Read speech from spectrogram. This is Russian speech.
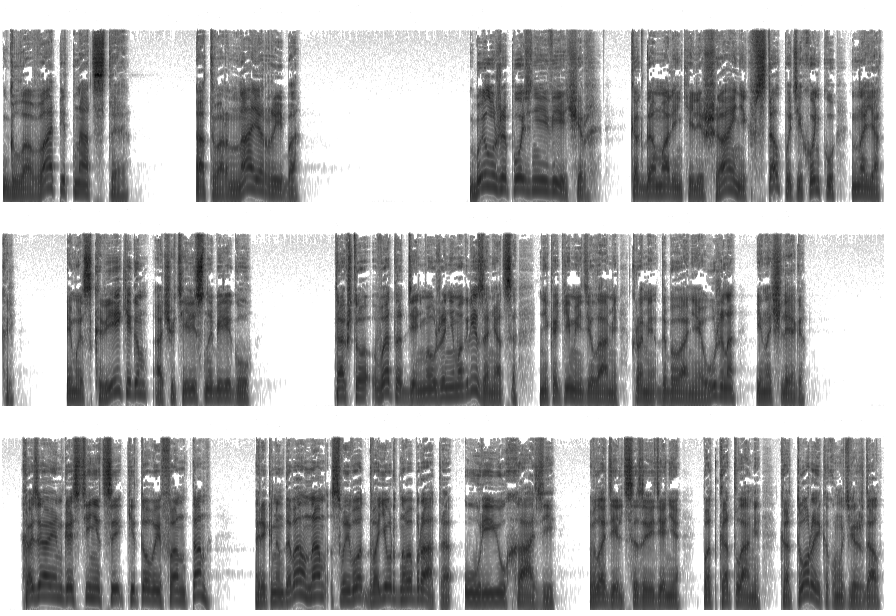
Глава пятнадцатая. Отварная рыба. Был уже поздний вечер, когда маленький лишайник встал потихоньку на якорь, и мы с Квикигом очутились на берегу. Так что в этот день мы уже не могли заняться никакими делами, кроме добывания ужина и ночлега. Хозяин гостиницы «Китовый фонтан» — рекомендовал нам своего двоюродного брата Урию Хази, владельца заведения под котлами, который, как он утверждал,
